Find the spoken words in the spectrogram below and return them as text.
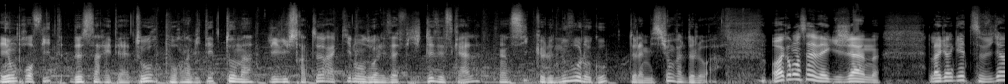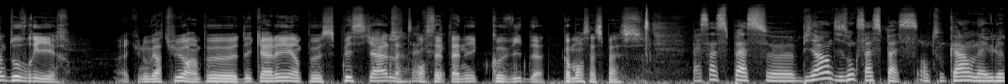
Et on profite de s'arrêter à Tours pour inviter Thomas, l'illustrateur à qui l'on doit les affiches des escales, ainsi que le nouveau logo de la mission Val-de-Loire. On va commencer avec Jeanne. La guinguette vient d'ouvrir avec une ouverture un peu décalée, un peu spéciale en cette année Covid. Comment ça se passe bah, ça se passe euh, bien, disons que ça se passe. En tout cas, on a eu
